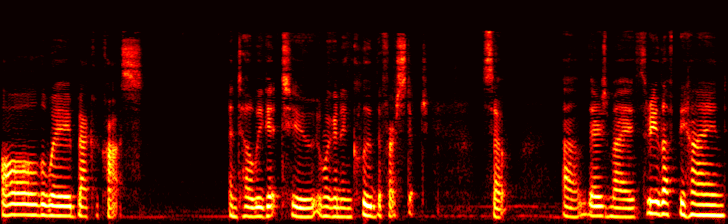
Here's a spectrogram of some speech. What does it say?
all the way back across until we get to, and we're going to include the first stitch. So uh, there's my three left behind,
